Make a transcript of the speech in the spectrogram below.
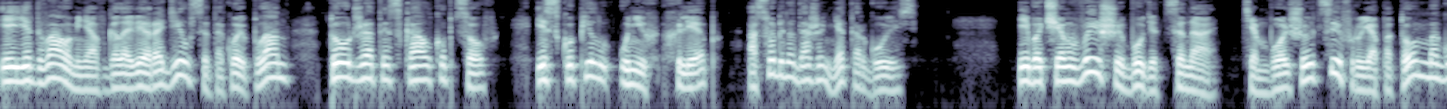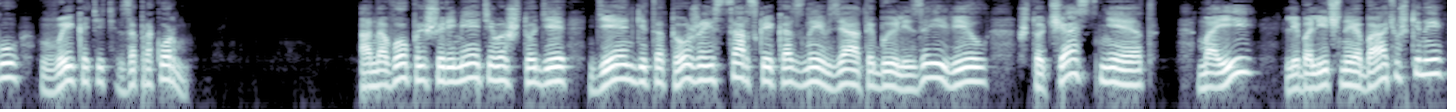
И едва у меня в голове родился такой план, тут же отыскал купцов и скупил у них хлеб, особенно даже не торгуясь. Ибо чем выше будет цена, тем большую цифру я потом могу выкатить за прокорм. А на вопль Шереметьева, что де деньги-то тоже из царской казны взяты были, заявил, что часть нет, мои, либо личные батюшкины,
